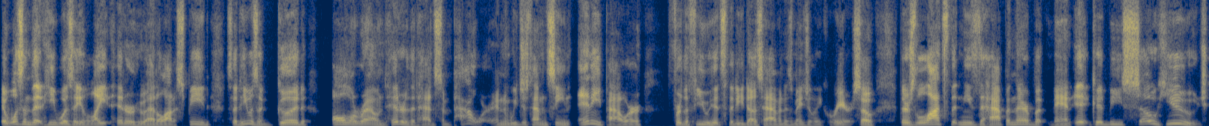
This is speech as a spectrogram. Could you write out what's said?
It wasn't that he was a light hitter who had a lot of speed, so that he was a good all around hitter that had some power. And we just haven't seen any power for the few hits that he does have in his major league career. So there's lots that needs to happen there, but man, it could be so huge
